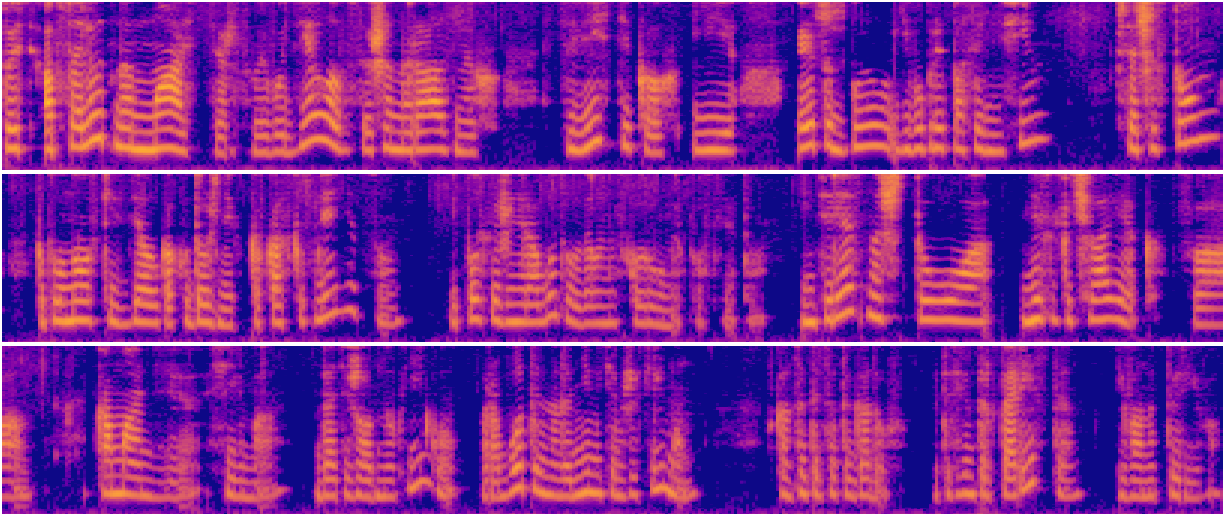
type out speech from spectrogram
То есть абсолютно мастер своего дела в совершенно разных стилистиках. И это был его предпоследний фильм. В 66-м Каплуновский сделал как художник «Кавказскую пленницу», и после уже не работал, и довольно скоро умер после этого. Интересно, что несколько человек в команде фильма «Дайте жалобную книгу» работали над одним и тем же фильмом в конце 30-х годов. Это фильм «Трактористы» Ивана Пырьева.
